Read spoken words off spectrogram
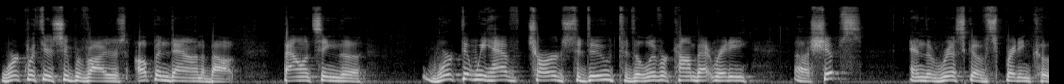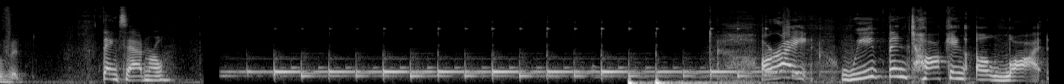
Work with your supervisors up and down about balancing the work that we have charged to do to deliver combat ready uh, ships and the risk of spreading COVID. Thanks, Admiral. All right, we've been talking a lot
